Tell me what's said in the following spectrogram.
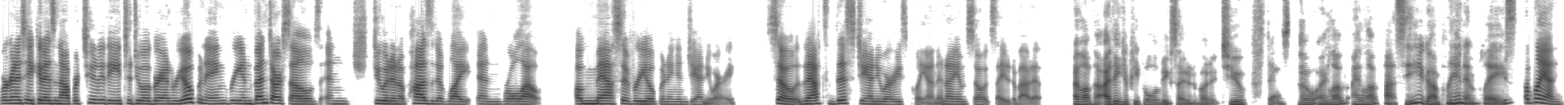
we're going to take it as an opportunity to do a grand reopening, reinvent ourselves, and do it in a positive light and roll out a massive reopening in January. So that's this January's plan. And I am so excited about it. I love that. I think your people will be excited about it too. So I love, I love that. See, you got a plan in place. A plan.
